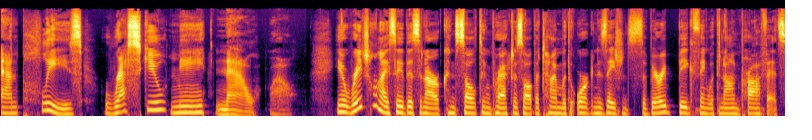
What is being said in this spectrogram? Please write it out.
and please rescue me now. Wow. You know, Rachel and I say this in our consulting practice all the time with organizations. It's a very big thing with nonprofits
